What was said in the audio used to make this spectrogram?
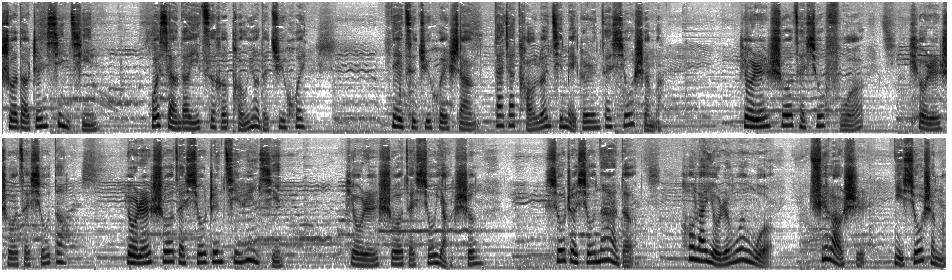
说到真性情，我想到一次和朋友的聚会。那次聚会上，大家讨论起每个人在修什么。有人说在修佛，有人说在修道，有人说在修真气运行，有人说在修养生，修这修那的。后来有人问我：“曲老师，你修什么？”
